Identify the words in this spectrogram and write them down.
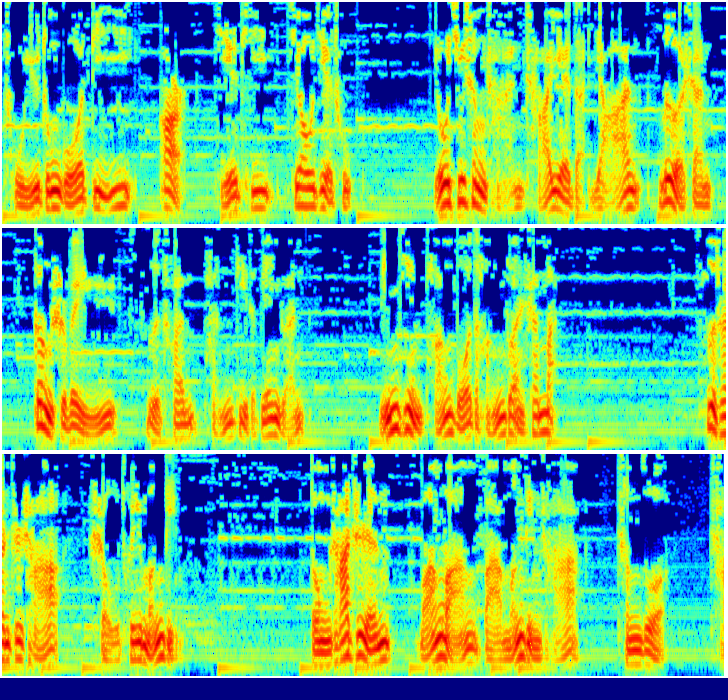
处于中国第一、二阶梯交界处，尤其盛产茶叶的雅安、乐山，更是位于四川盆地的边缘，临近磅礴的横断山脉。四川之茶首推蒙顶，懂茶之人往往把蒙顶茶称作茶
